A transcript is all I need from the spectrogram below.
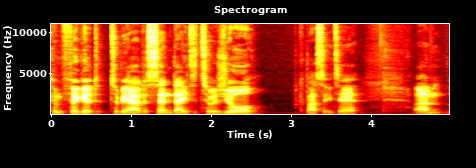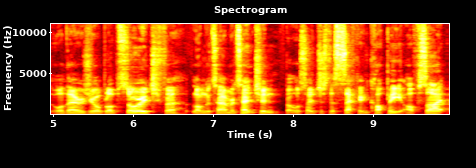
configured to be able to send data to Azure capacity tier, um, or their Azure Blob storage for longer term retention, but also just a second copy offsite.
